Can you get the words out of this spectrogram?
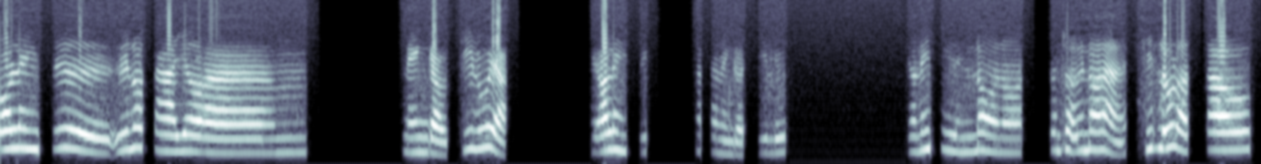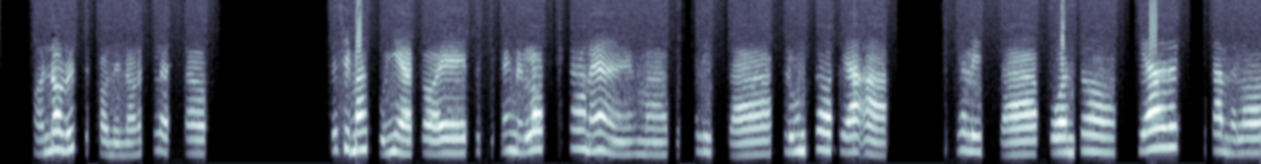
có lên chứ nó ta cho à nên đầu chi lúa à ở lên chứ nó ta nên gạo chi lúa cho lên thì nó nó trong thời nó là chi lúa là tao. Ở nó lúa còn để nó là tao cái gì mang của nhà cho em tôi chỉ đang lo cha nè mà tôi thấy là luôn cho thia à thấy là quan cho thia cam là lo.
